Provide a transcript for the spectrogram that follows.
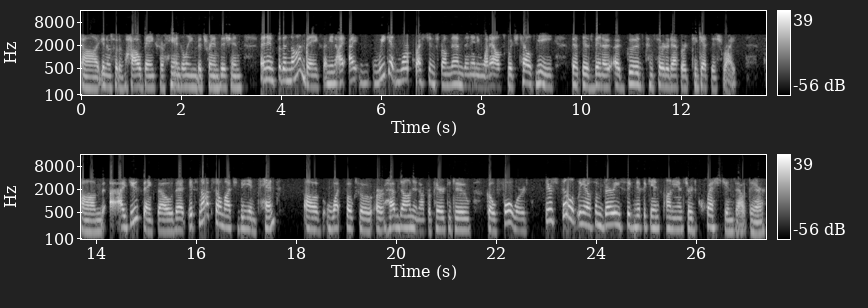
uh, you know, sort of how banks are handling the transition. And then for the non-banks, I mean, I, I, we get more questions from them than anyone else, which tells me that there's been a, a good concerted effort to get this right. Um, I do think, though, that it's not so much the intent of what folks are, are, have done and are prepared to do go forward. There's still, you know, some very significant unanswered questions out there.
